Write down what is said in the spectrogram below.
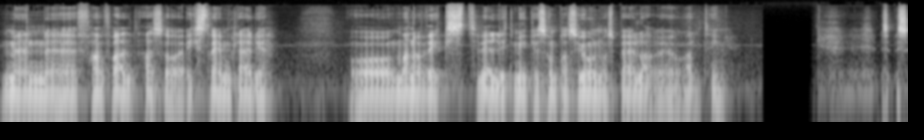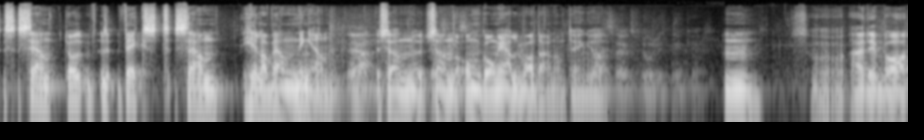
Men eh, framförallt alltså extrem glädje. Och man har växt väldigt mycket som person och spelare och allting. Sen, du har växt sen hela vändningen, Ja. sen, sen omgång 11 där någonting. Ja. Mm. Så ja, det är bara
